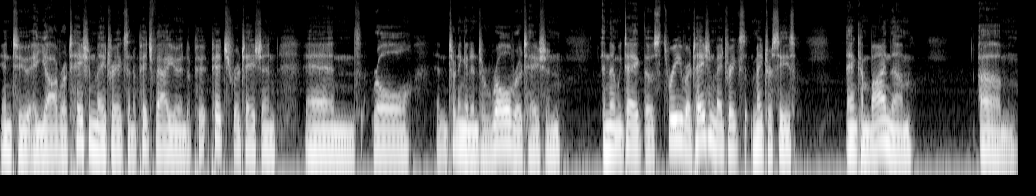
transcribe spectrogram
into a yaw rotation matrix and a pitch value into pitch rotation and roll and turning it into roll rotation and then we take those three rotation matrix matrices and combine them um,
